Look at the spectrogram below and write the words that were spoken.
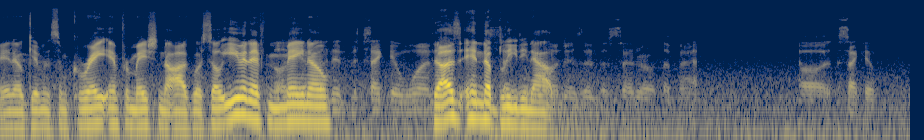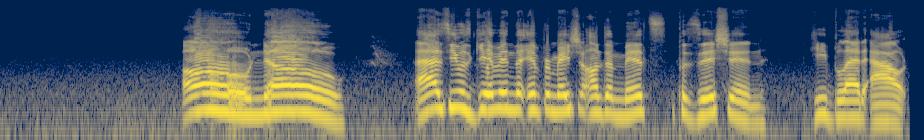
Mano giving some great information to Aqua. So even if Oh, Mano and then the second one does end up bleeding out. One is in the center of the map. Uh, second. Oh no! As he was giving the information onto Myth's position, he bled out.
